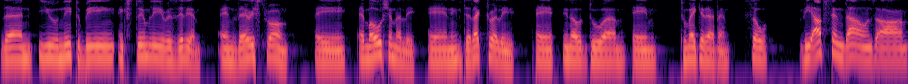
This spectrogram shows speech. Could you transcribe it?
then you need to be extremely resilient and very strong, uh, emotionally and intellectually, uh, you know, to um, aim to make it happen. So the ups and downs are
